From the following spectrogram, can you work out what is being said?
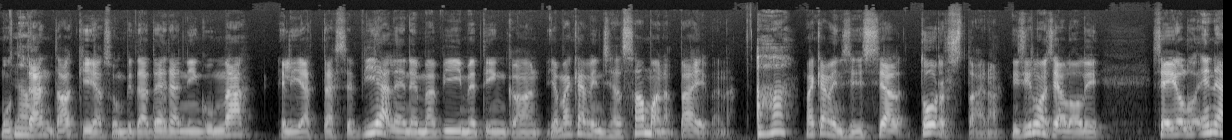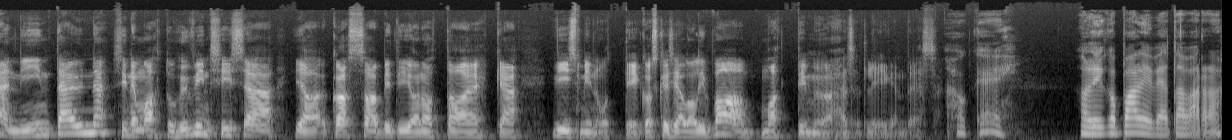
Mutta No. tämän takia sun pitää tehdä niin kuin mä, eli jättää se vielä enemmän viime tinkaan. Ja mä kävin siellä samana päivänä. Aha, Mä kävin siis siellä torstaina, niin silloin siellä oli, se ei ollut enää niin täynnä, sinne mahtui hyvin sisään ja kassaa piti jonottaa ehkä viisi minuuttia, koska siellä oli vaan Matti myöhäiset liikenteessä. okei. Okay. Oliko paljon vielä tavaraa?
